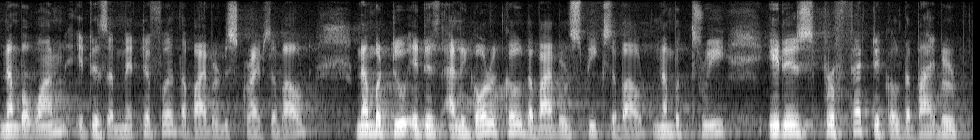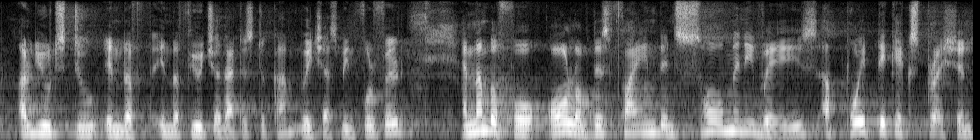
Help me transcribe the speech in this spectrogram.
Number one, it is a metaphor the Bible describes about. Number two, it is allegorical the Bible speaks about. Number three, it is prophetical the Bible alludes to in the in the future that is to come, which has been fulfilled. And number four, all of this find in so many ways a poetic expression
